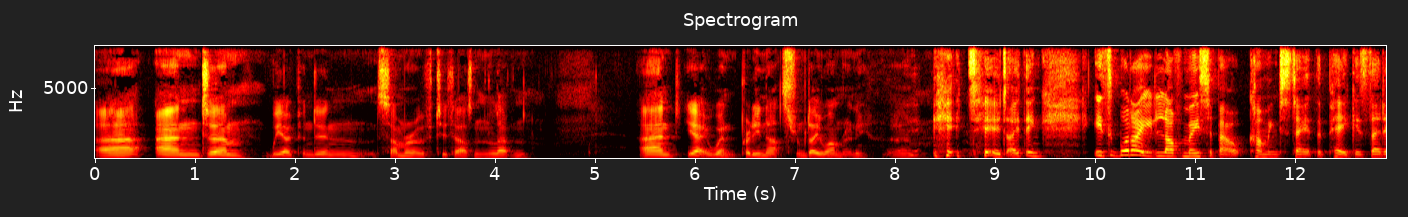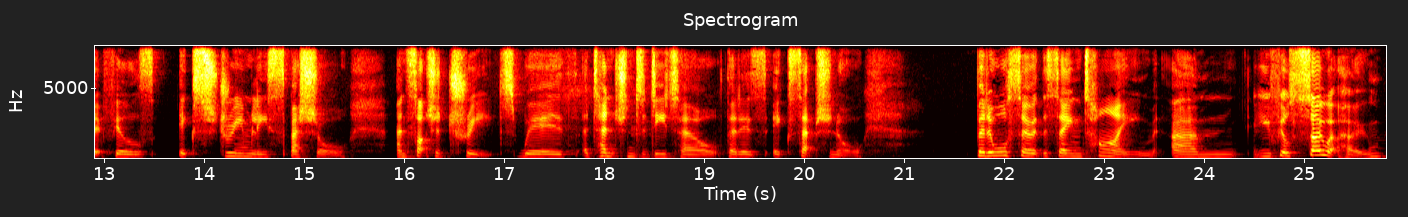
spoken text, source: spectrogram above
Uh, and um, we opened in summer of 2011. And yeah, it went pretty nuts from day one, really. Um, it did. I think it's what I love most about coming to stay at the Pig is that it feels extremely special and such a treat with attention to detail that is exceptional but also at the same time um, you feel so at home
